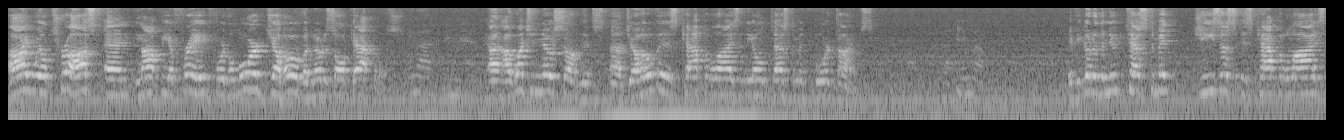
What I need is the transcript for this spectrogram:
I will trust and not be afraid, for the Lord Jehovah, notice all capitals, I want you to know something. It's, uh, Jehovah is capitalized in the Old Testament four times. If you go to the New Testament, Jesus is capitalized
